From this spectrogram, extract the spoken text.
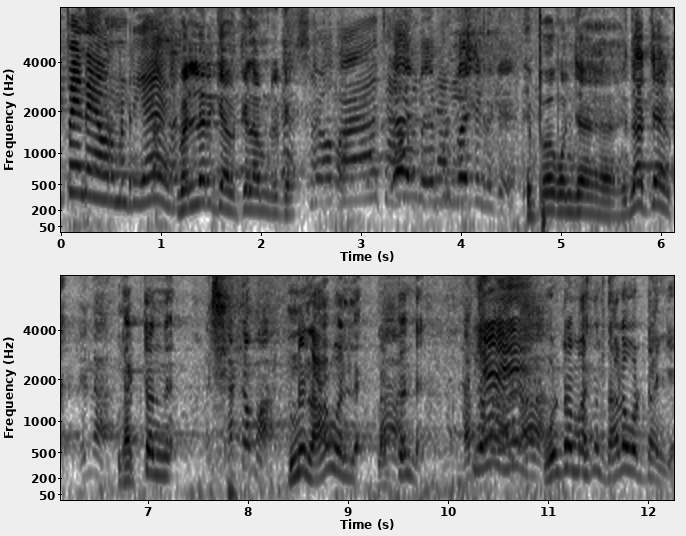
இப்ப என்ன வியாபாரம் பண்றிய? வெள்ளரிக்காய் விற்கலாம்னு இருக்கேன். இப்ப கொஞ்சம் இதாத்தான் இருக்கு. நட்டமா? இன்னும் லாபம் இல்லை நட்டந்தேன் ஏன் ஒன்றரை மாசம் தடை ஓட்டாங்க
